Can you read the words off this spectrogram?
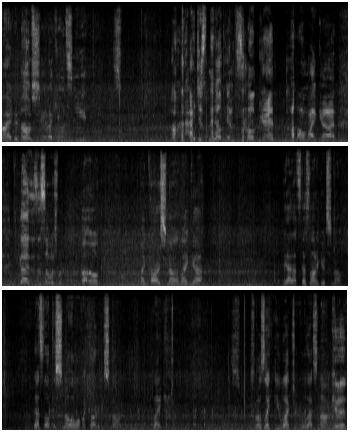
All right, dude. Oh shit, I can't see. Oh, I just nailed him so good. Oh my god. Guys, this is so much fun. Uh-oh. My car's smelling like, uh... Yeah, that's, that's not a good smell. That's not the smell I want my car to be smelling. Like, smells like electrical. That's not good.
